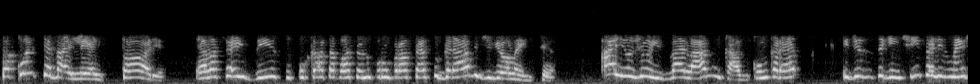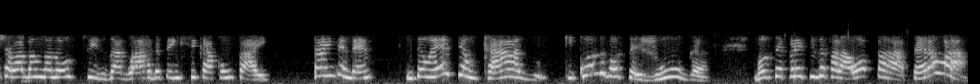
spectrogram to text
Só quando você vai ler a história, ela fez isso porque ela está passando por um processo grave de violência. Aí o juiz vai lá, num caso concreto, e diz o seguinte: infelizmente ela abandonou os filhos, a guarda tem que ficar com o pai. Tá entendendo? Então, esse é um caso que, quando você julga, você precisa falar: opa, pera lá,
